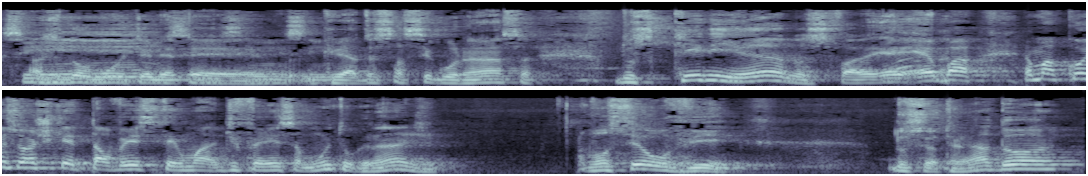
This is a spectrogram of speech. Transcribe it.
Sim, ajudou muito ele a sim, ter sim, sim. criado essa segurança dos quenianos. É, é uma, é uma coisa, eu acho que talvez tenha uma diferença muito grande você ouvir do seu treinador,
